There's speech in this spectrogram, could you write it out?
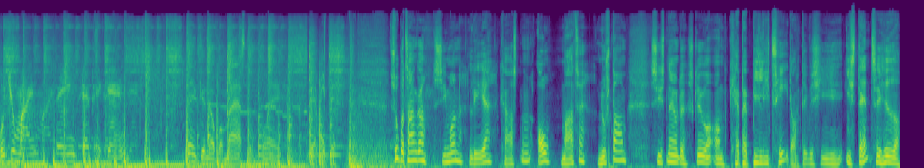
Would you mind saying that again? Thinking of a master plan. Supertanker, Simon, Lea, Karsten og Martha Nussbaum. Sidstnævnte skriver om kapabiliteter, det vil sige istandtigheder,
